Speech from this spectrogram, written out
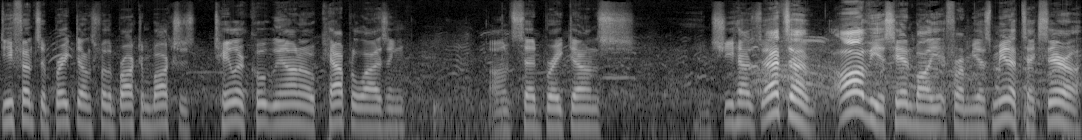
defensive breakdowns for the Brockton Boxers. Taylor Cogliano capitalizing on said breakdowns. She has that's a obvious handball from Yasmina Texera.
